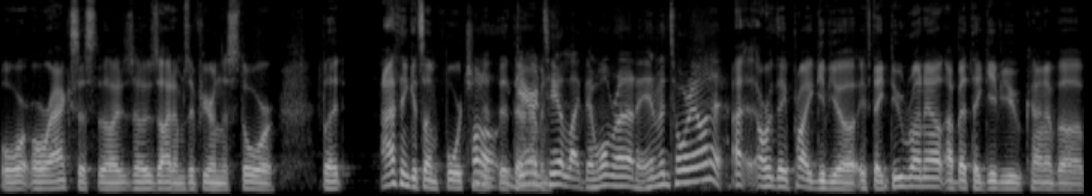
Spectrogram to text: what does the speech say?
or or access those, those items if you're in the store. But I think it's unfortunate Hold on, that they're guarantee having, it like they won't run out of inventory on it. I, or they probably give you a, if they do run out, I bet they give you kind of a,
